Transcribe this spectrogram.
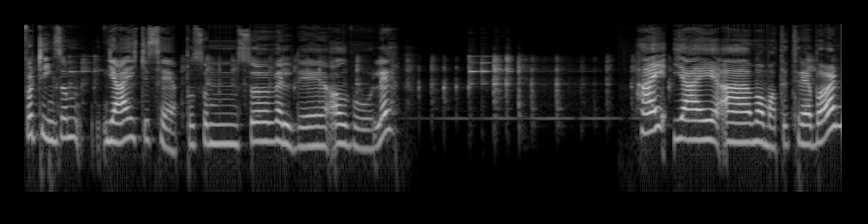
for ting som jeg ikke ser på som så veldig alvorlig. Hei, jeg er mamma til tre barn,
